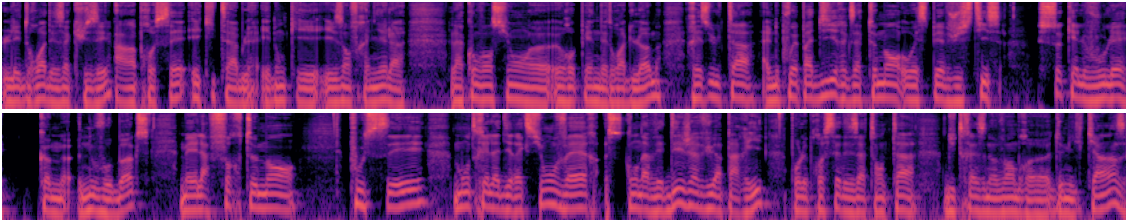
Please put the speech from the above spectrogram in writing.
les droits des accusés à un procès équitable. Et donc ils, ils enfreignaient la, la Convention européenne des droits de l'homme. Résultat, elle ne pouvait pas dire exactement au SPF Justice ce qu'elle voulait comme nouveau box, mais elle a fortement pousser, montrer la direction vers ce qu'on avait déjà vu à Paris pour le procès des attentats du 13 novembre 2015, euh,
